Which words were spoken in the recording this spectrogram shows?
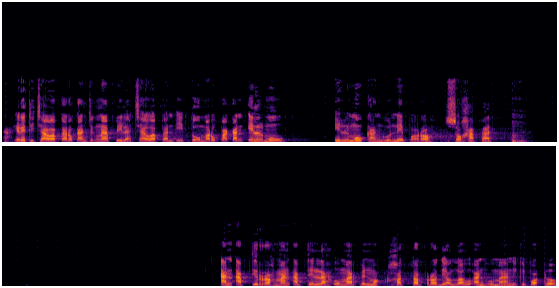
Akhirnya dijawab karo Kanjeng Nabi lah, jawaban itu merupakan ilmu ilmu kanggone para sahabat. An Abdurrahman Abdullah Umar bin Khattab radhiyallahu anhu niki padha.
